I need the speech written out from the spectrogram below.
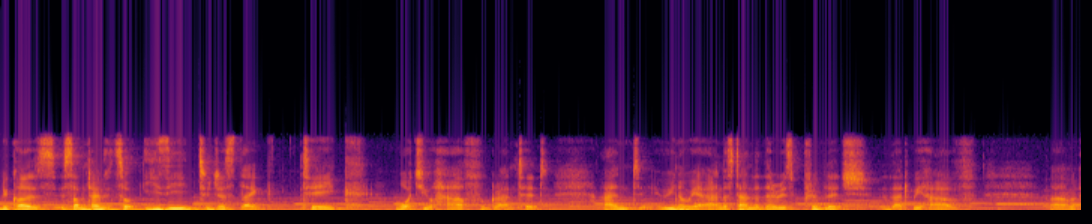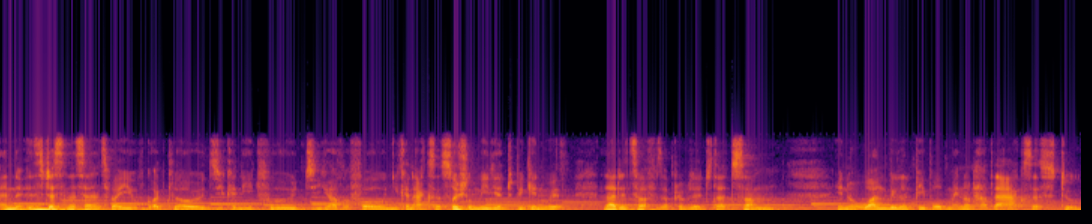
because sometimes it's so easy to just like take what you have for granted and you know we understand that there is privilege that we have um, and it's just in the sense where you've got clothes, you can eat food, you have a phone, you can access social media to begin with. That itself is a privilege that some, you know, one billion people may not have the access to.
